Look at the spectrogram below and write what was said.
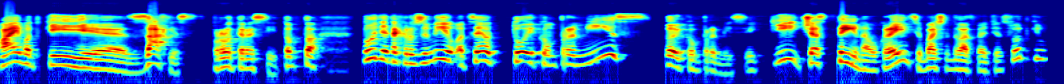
маємо такий е, захист проти Росії. Тобто, тут я так розумію, оце от той компроміс, той компроміс, який частина українців, бачите, 25%,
